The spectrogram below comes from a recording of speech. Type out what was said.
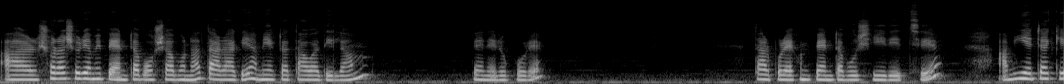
আর সরাসরি আমি প্যানটা বসাবো না, তার আগে আমি একটা তাওয়া দিলাম প্যানের উপরে। তারপরে এখন প্যানটা বসিয়ে দিচ্ছে। আমি এটাকে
